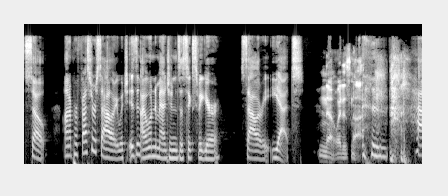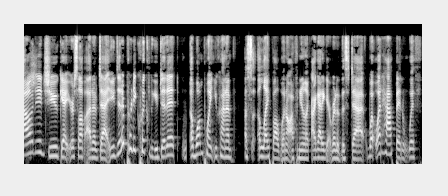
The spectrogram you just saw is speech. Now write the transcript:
So, on a professor salary, which isn't I wouldn't imagine it's a six-figure salary yet. No, it is not. How did you get yourself out of debt? You did it pretty quickly. You did it at one point. You kind of a, a light bulb went off, and you're like, "I got to get rid of this debt." What what happened with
